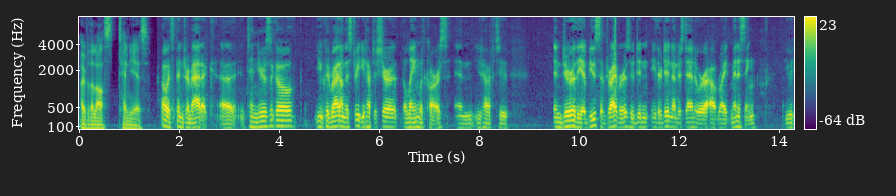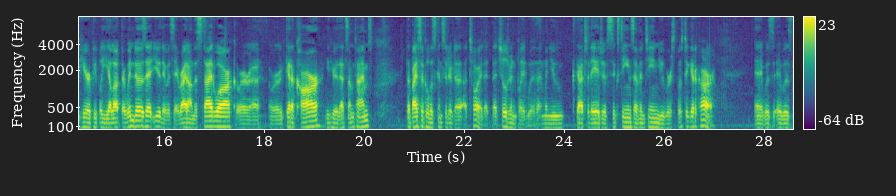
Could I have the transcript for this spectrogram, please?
over the last 10 years? Oh, it's been dramatic. Uh, 10 years ago, you could ride on the street, you'd have to share the lane with cars, and you'd have to endure the abuse of drivers who didn't either didn't understand or were outright menacing. You would hear people yell out their windows at you. They would say, "Ride on the sidewalk," or uh, "or get a car." You'd hear that sometimes the bicycle was considered a, a, toy that, that children played with. And when you got to the age of 16, 17, you were supposed to get a car. And it was, it was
